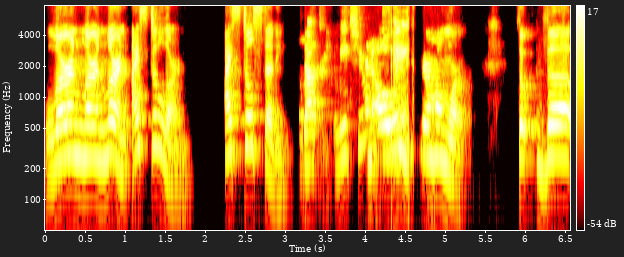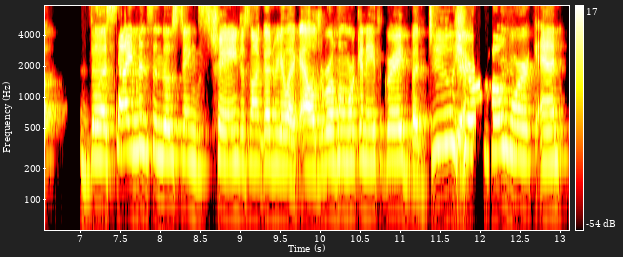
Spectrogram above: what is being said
Learn, learn, learn. I still learn. I still study. That's me too. And always do your homework. So the the assignments and those things change. It's not going to be like algebra homework in eighth grade, but do yeah. your homework and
